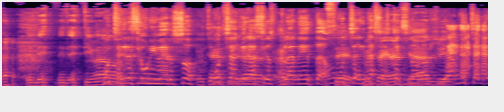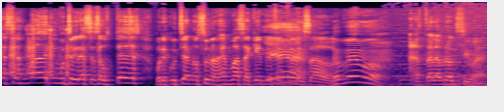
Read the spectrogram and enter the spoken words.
el estimado. Muchas gracias, universo. Muchas, gracias, ah, planeta. muchas, gracias, tecnología. muchas gracias, madre. Y muchas gracias a ustedes por escucharnos una vez más aquí en Descentralizado. Nos vemos. Hasta la próxima.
